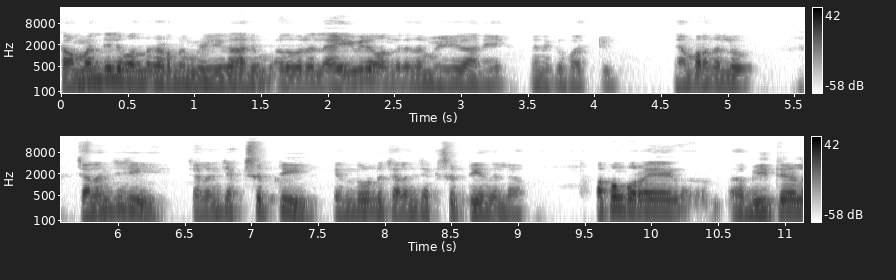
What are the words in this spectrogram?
കമന്റിൽ വന്ന് കിടന്ന് മെഴുകാനും അതുപോലെ ലൈവിൽ വന്നിരുന്ന് മെഴുകാനേ നിനക്ക് പറ്റൂ. ഞാൻ പറഞ്ഞല്ലോ ചലഞ്ച് ചെയ്യ് ചലഞ്ച് അക്സെപ്റ്റ് ചെയ്യ്. എന്തുകൊണ്ട് ചലഞ്ച് അക്സെപ്റ്റ് ചെയ്യുന്നില്ല? അപ്പം കുറേ ബീറ്റുകൾ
